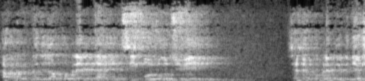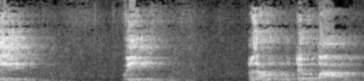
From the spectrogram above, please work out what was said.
Car le plus grand problème d'Haïti aujourd'hui, c'est un problème de leadership. Oui, nous avons le devoir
